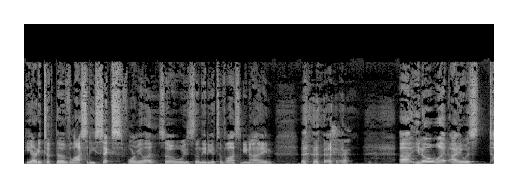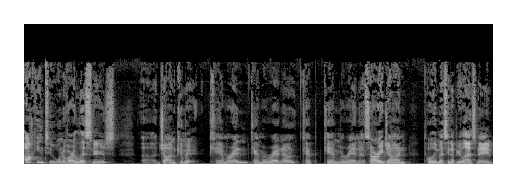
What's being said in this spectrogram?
he already took the Velocity Six formula, so we still need to get to Velocity Nine. uh, you know what? I was talking to one of our listeners, uh, John Cam- Cameron Camarena Cam- Camarena. Sorry, John, totally messing up your last name.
